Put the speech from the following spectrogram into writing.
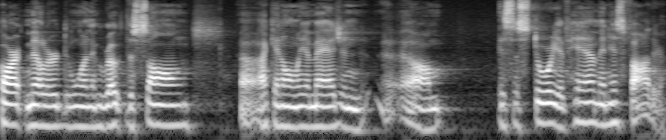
Bart Millard, the one who wrote the song. Uh, I can only imagine um, it's a story of him and his father.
